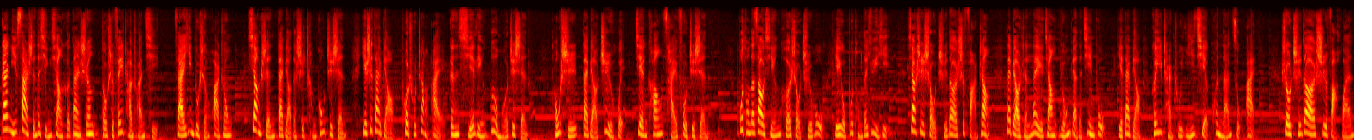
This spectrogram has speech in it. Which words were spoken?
甘尼萨神的形象和诞生都是非常传奇。在印度神话中，象神代表的是成功之神，也是代表破除障碍跟邪灵恶魔之神，同时代表智慧、健康、财富之神。不同的造型和手持物也有不同的寓意，像是手持的是法杖，代表人类将永远的进步，也代表可以铲除一切困难阻碍；手持的是法环，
